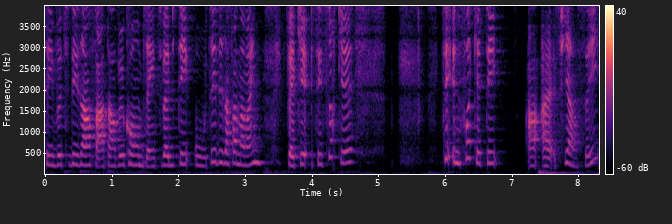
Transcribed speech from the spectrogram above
veux-tu des enfants? T'en veux combien? Tu veux habiter où? Tu sais, des affaires de même. Fait que c'est sûr que, tu sais, une fois que t'es euh, fiancé,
